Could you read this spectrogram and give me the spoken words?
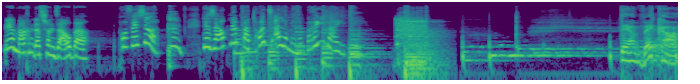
Wir machen das schon sauber. Professor, der Saugnapf war trotz allem eine prima Idee. Der Wecker.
